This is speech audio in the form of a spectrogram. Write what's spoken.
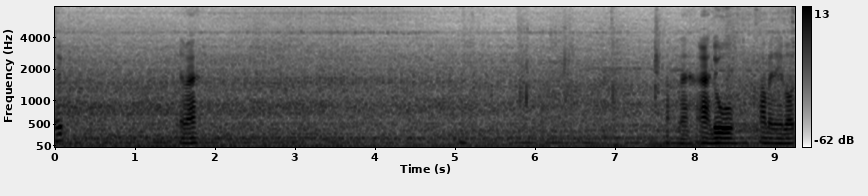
ฮึบเห็นไหมนะอะดูเข้าไปในรถ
